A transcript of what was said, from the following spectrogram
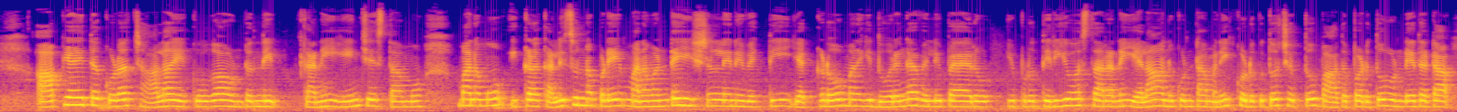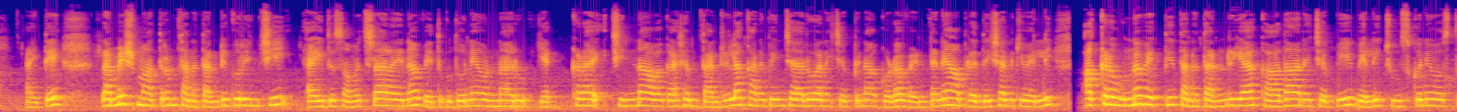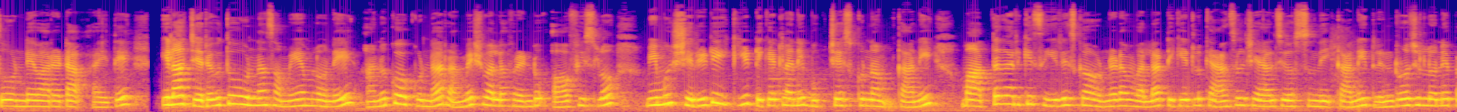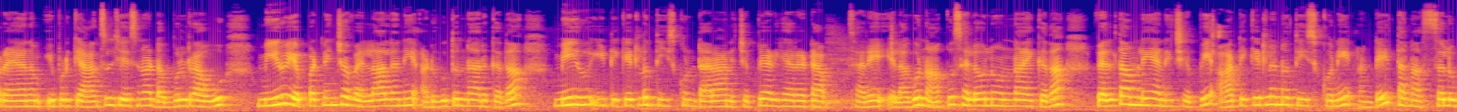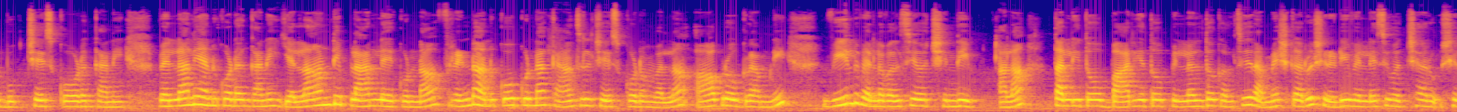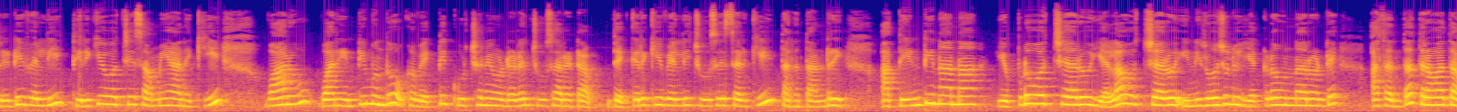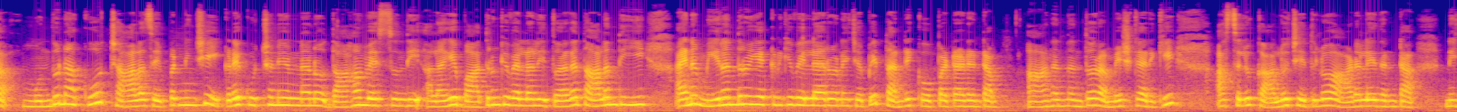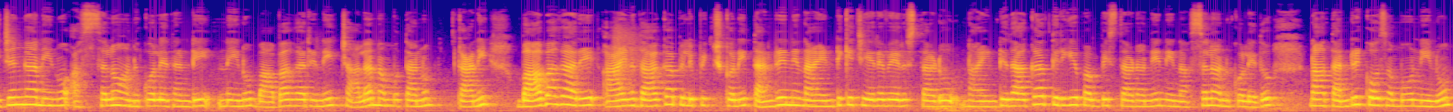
ఆప్యాయత కూడా చాలా ఎక్కువగా ఉంటుంది. కానీ ఏం చేస్తాము? మనము ఇక్కడ కలిసి ఉన్నప్పుడే మనమంటే ఇష్టం లేని వ్యక్తి ఎక్కడో మనకి దూరంగా వెళ్ళిపోయారు. ఇప్పుడు తిరిగి వస్తారని ఎలా అనుకుంటామని కొడుకుతో చెప్తూ బాధపడుతూ ఉండేదట. అయితే రమేష్ మాత్రం తన తండ్రి గురించి ఐదు సంవత్సరాలైనా వెతుకుతూనే ఉన్నారు. ఎక్కడ చిన్న అవకాశం తండ్రిలా కనిపించారు అని చెప్పినా కూడా వెంటనే ఆ ప్రదేశానికి వెళ్ళి అక్కడ ఉన్న వ్యక్తి తన తండ్రియా కాదా అని చెప్పి వెళ్ళి చూసుకొని వస్తూ ఉండేవారట. అయితే ఇలా జరుగుతూ ఉన్న సమయంలోనే అనుకోకుండా రమేష్ వాళ్ళ ఫ్రెండ్ ఆఫీస్లో మేము షిరిడీకి టికెట్లని బుక్ చేసుకున్నాం. కానీ మా అత్తగారికి సీరియస్గా ఉండడం వల్ల టికెట్లు క్యాన్సిల్ చేయాల్సి వస్తుంది. కానీ రెండు రోజుల్లోనే ప్రయాణం. ఇప్పుడు క్యాన్సిల్ చేసినా డబ్బులు రావు. మీరు ఎప్పటి నుంచో వెళ్ళాలని అడుగుతున్నారు కదా మీరు ఈ టికెట్లు తీసుకుంటారా అని చెప్పి అడిగారట. సరే ఎలాగో నాకు సెలవులు ఉన్నాయి కదా వెళ్తాంలే అని చెప్పి ఆ టికెట్లను తీసుకొని అంటే తను అస్సలు బుక్ చేసుకోవడం కానీ వెళ్ళాలి అనుకోవడం కానీ ఎలాంటి ప్లాన్ లేకుండా ఫ్రెండ్ అనుకోకుండా క్యాన్సిల్ చేసుకోవడం వల్ల ఆ ప్రోగ్రామ్ని వీళ్ళు వెళ్ళవలసి వచ్చింది. అలా తల్లితో భార్యతో పిల్లలతో కలిసి రమేష్ గారు షిరిడి వెళ్ళేసి వచ్చారు. షిరిడి వెళ్ళి తిరిగి వచ్చే సమయానికి వారు వారి ఇంటి ముందు ఒక వ్యక్తి కూర్చొని ఉండడం చూసారట దగ్గరికి వెళ్ళి చూసేసరికి తన తండ్రి అతేంటి నాన్న ఎప్పుడు వచ్చారు? ఎలా వచ్చారు? ఇన్ని రోజులు ఎక్కడ ఉన్నారు? అంటే అదంతా తర్వాత. ముందు నాకు చాలాసేపటి నుంచి ఇక్కడే కూర్చొని ఉన్నాను. దాహం వేస్తుంది. అలాగే బాత్రూమ్కి వెళ్ళాలి. త్వరగా తాళం తీయి. అయినా మీరందరూ ఎక్కడికి వెళ్ళారు? అని చెప్పి తండ్రి కోపడ్డాడంట. ఆనందంతో రమేష్ గారికి అసలు కాళ్ళు చేతిలో ఆడలేదంట. నిజంగా నేను అస్సలు అనుకోలేదండి. నేను బాబా గారిని చాలా నమ్ముతాను. కానీ బాబా గారే ఆయన దాకా పిలిపించుకొని తండ్రిని నా ఇంటికి చేరవేరుస్తాడు. నా ఇంటి దాకా తిరిగి పంపిస్తాడు అని నేను అస్సలు అనుకోలేదు. నా తండ్రి కోసము నేను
